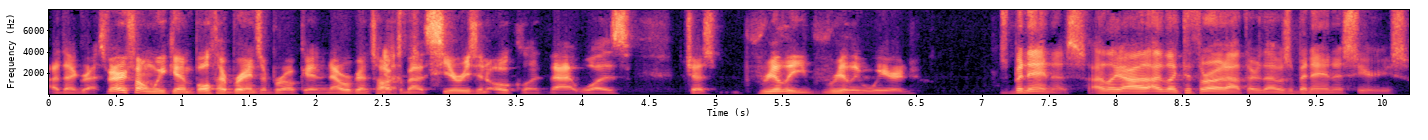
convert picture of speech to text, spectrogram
I digress. Very fun weekend. Both our brains are broken. Now we're going to talk yes. about a series in Oakland that was just really, really weird. It's bananas. I like I, I like to throw it out there. That was a banana series.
